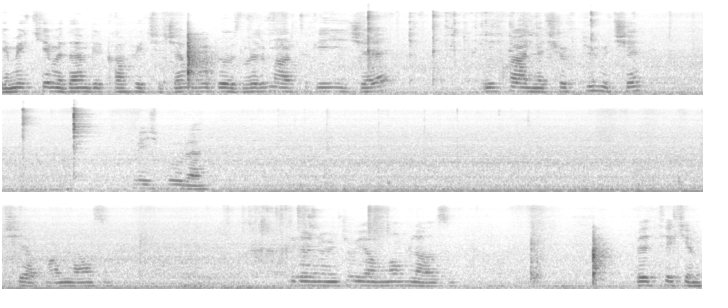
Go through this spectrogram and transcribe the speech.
yemek yemeden bir kahve içeceğim. Ama gözlerim artık iyice uyku haline çöktüğüm için mecburen şey yapmam lazım. Bir an önce uyanmam lazım. Ve tekim.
